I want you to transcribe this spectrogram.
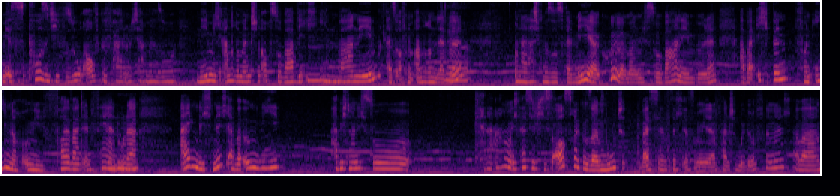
mir ist es positiv so aufgefallen und ich dachte mir so, nehme ich andere Menschen auch so wahr, wie ich ihn wahrnehme, also auf einem anderen Level. Ja. Und dann dachte ich mir so, es wäre mega cool, wenn man mich so wahrnehmen würde. Aber ich bin von ihm noch irgendwie voll weit entfernt. Mhm. Oder eigentlich nicht, aber irgendwie habe ich noch nicht so, keine Ahnung, ich weiß nicht, wie ich es ausdrücken soll. Mut, weiß ich jetzt nicht, ist irgendwie der falsche Begriff, finde ich. Aber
